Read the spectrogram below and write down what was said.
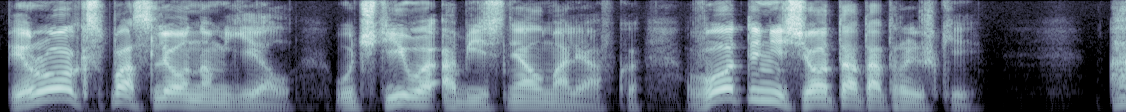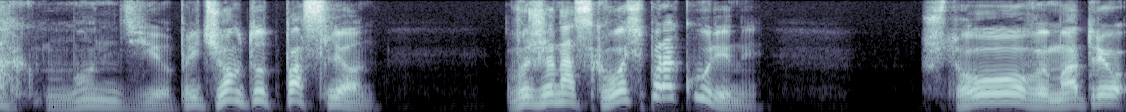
«Пирог с посленом ел», — учтиво объяснял малявка. «Вот и несет от отрыжки». «Ах, мондью, при чем тут послен? Вы же насквозь прокурены». «Что вы, Матрё...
